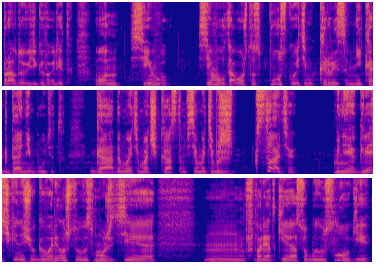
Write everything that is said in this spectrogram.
Правду ведь говорит. Он символ. Символ того, что спуску этим крысам никогда не будет. Гадам этим очкастым, всем этим ж... Кстати, мне Гречкин еще говорил, что вы сможете в порядке особой услуги,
